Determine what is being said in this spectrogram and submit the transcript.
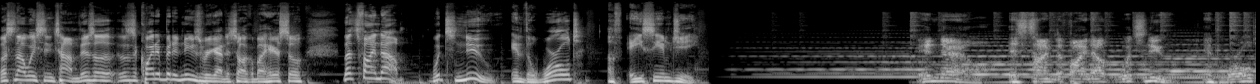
let's not waste any time. There's a there's a quite a bit of news we got to talk about here. So let's find out what's new in the world of ACMG. And now it's time to find out what's new in the world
